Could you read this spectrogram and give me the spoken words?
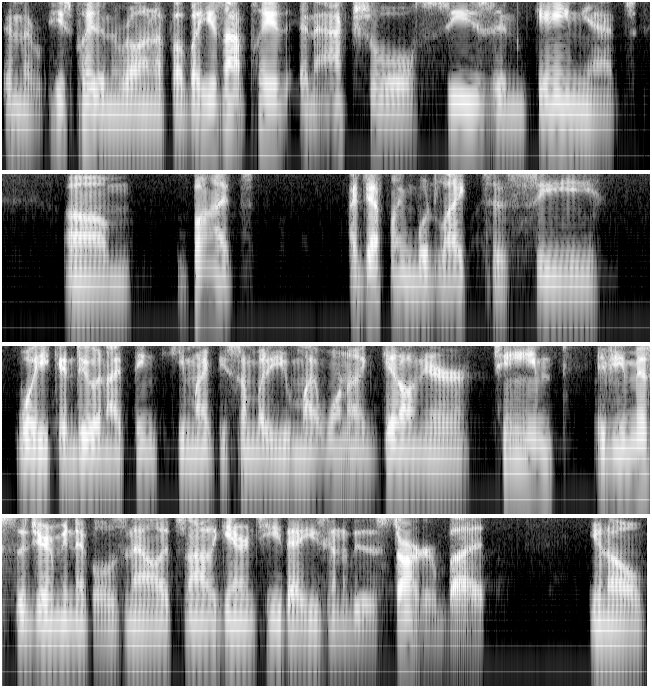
in the he's played in the real NFL, but he's not played an actual season game yet. Um, but I definitely would like to see what he can do, and I think he might be somebody you might want to get on your team if you miss the Jeremy McNichols. Now, it's not a guarantee that he's going to be the starter, but you know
